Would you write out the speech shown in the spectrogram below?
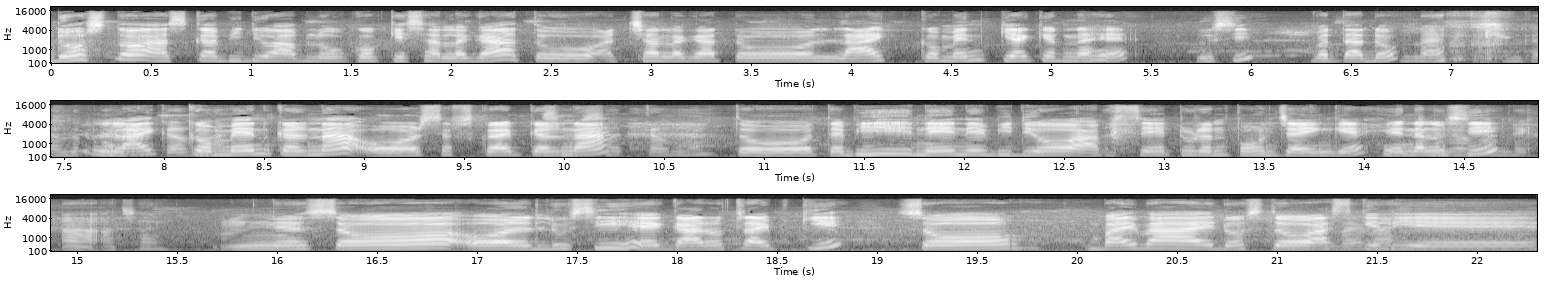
दोस्तों आज का वीडियो आप लोगों को कैसा लगा? तो अच्छा लगा तो लाइक कमेंट क्या करना है? लूसी बता दो। लाइक कमेंट करना। और सब्सक्राइब करना। तो तभी नए नए वीडियो आपसे तुरंत पहुँच जाएँगे। है ना लूसी अच्छा है। सो और लूसी है गारो ट्राइब की. सो बाय बाय दोस्तों आज के लिए.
